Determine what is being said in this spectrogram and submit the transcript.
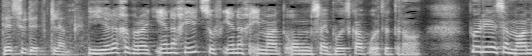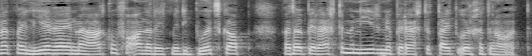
dis hoe dit klink. Die Here gebruik enigiets of enige iemand om sy boodskap oor te dra. Puri is 'n man wat my lewe en my hart kom verander het met die boodskap wat hy op die regte manier en op die regte tyd oorgedra het.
